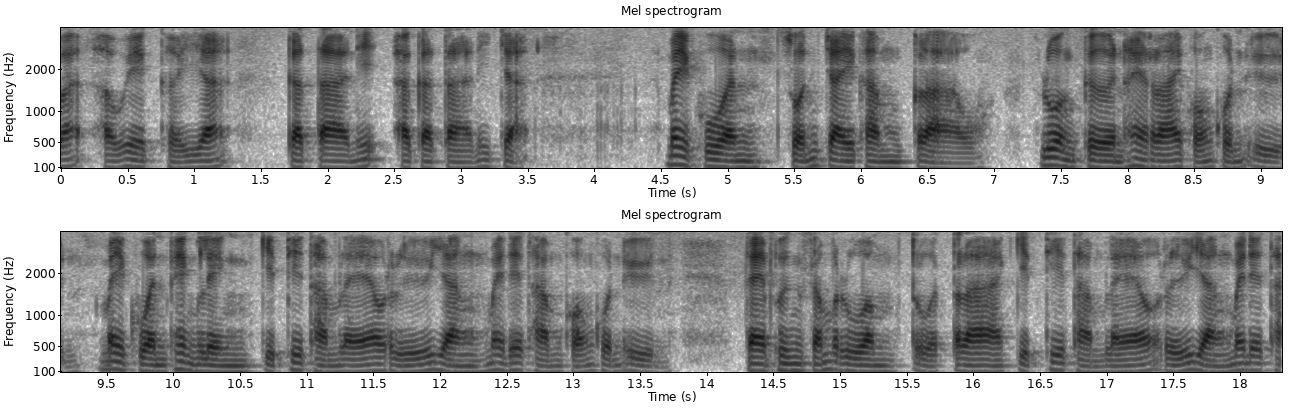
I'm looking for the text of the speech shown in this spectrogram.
วะอเวกเขยะ กตานิอกตานิจะ ไม่ควรสนใจคำกล่าว ล่วงเกินให้ร้ายของคนอื่น ไม่ควรเพ่งเล็งกิจที่ทำแล้วหรือยังไม่ได้ทำของคนอื่น แต่พึงสำรวมตรวจตรากิจที่ทำแล้ว หรือยังไม่ได้ท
